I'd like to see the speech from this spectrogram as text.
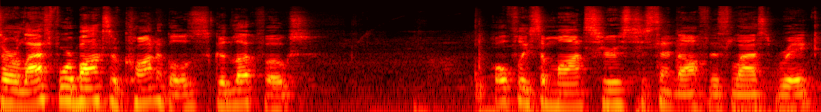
This is our last four box of Chronicles. Good luck, folks. Hopefully some monsters to send off this last break.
